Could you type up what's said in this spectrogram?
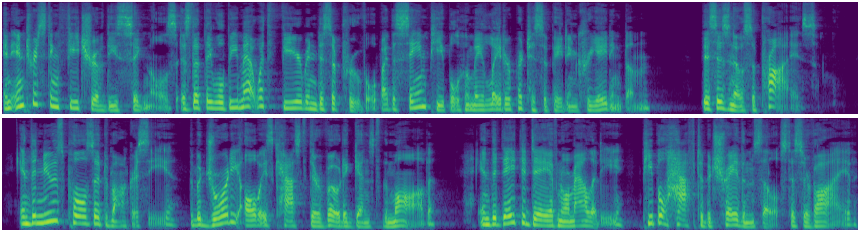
An interesting feature of these signals is that they will be met with fear and disapproval by the same people who may later participate in creating them. This is no surprise. In the news polls of democracy, the majority always cast their vote against the mob. In the day to day of normality, people have to betray themselves to survive.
